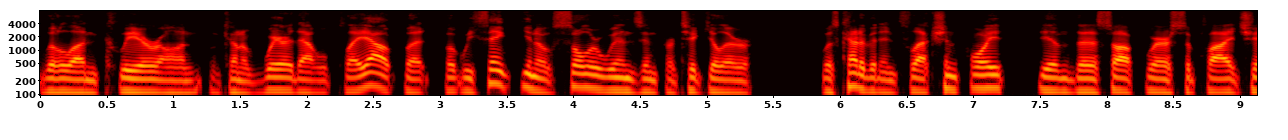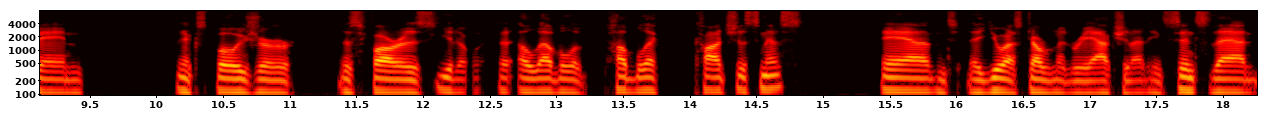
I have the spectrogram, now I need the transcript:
a little unclear on kind of where that will play out. But but we think you know SolarWinds in particular was kind of an inflection point in the software supply chain exposure as far as you know a level of public consciousness and a U.S. government reaction. I mean, since then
